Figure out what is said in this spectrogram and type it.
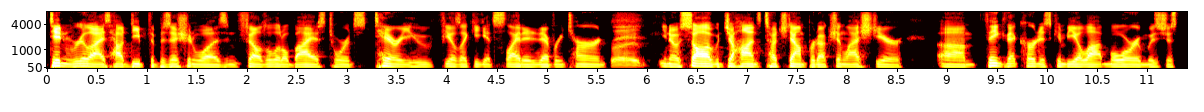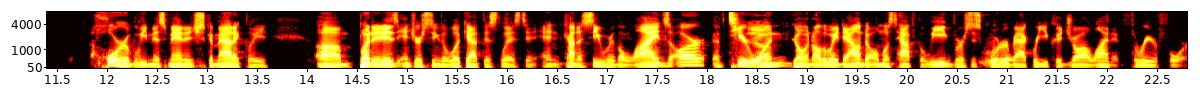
didn't realize how deep the position was and felt a little biased towards Terry, who feels like he gets slighted at every turn. Right. You know, saw Jahan's touchdown production last year. Um, think that Curtis can be a lot more and was just horribly mismanaged schematically. Um, but it is interesting to look at this list and, and kind of see where the lines are of tier yeah. one going all the way down to almost half the league versus quarterback where you could draw a line at three or four.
